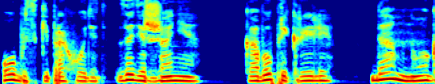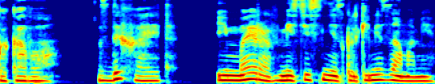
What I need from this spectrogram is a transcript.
Обыски проходят, задержания. Кого прикрыли? Да много кого. Вздыхает. И мэра вместе с несколькими замами.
